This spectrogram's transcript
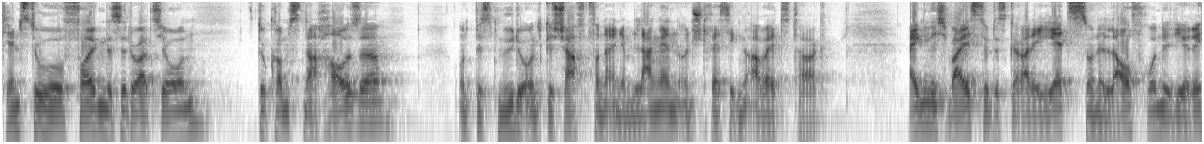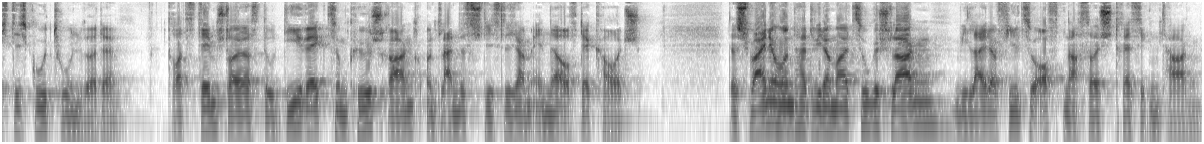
Kennst du folgende Situation? Du kommst nach Hause und bist müde und geschafft von einem langen und stressigen Arbeitstag. Eigentlich weißt du, dass gerade jetzt so eine Laufrunde dir richtig gut tun würde. Trotzdem steuerst du direkt zum Kühlschrank und landest schließlich am Ende auf der Couch. Der Schweinehund hat wieder mal zugeschlagen, wie leider viel zu oft nach solch stressigen Tagen.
